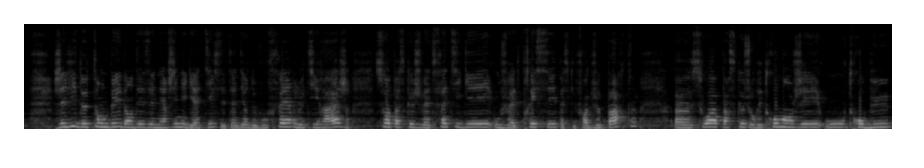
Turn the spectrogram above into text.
j'évite de tomber dans des énergies négatives, c'est-à-dire de vous faire le tirage soit parce que je vais être fatiguée ou je vais être pressée parce qu'il faudra que je parte, euh, soit parce que j'aurai trop mangé ou trop bu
